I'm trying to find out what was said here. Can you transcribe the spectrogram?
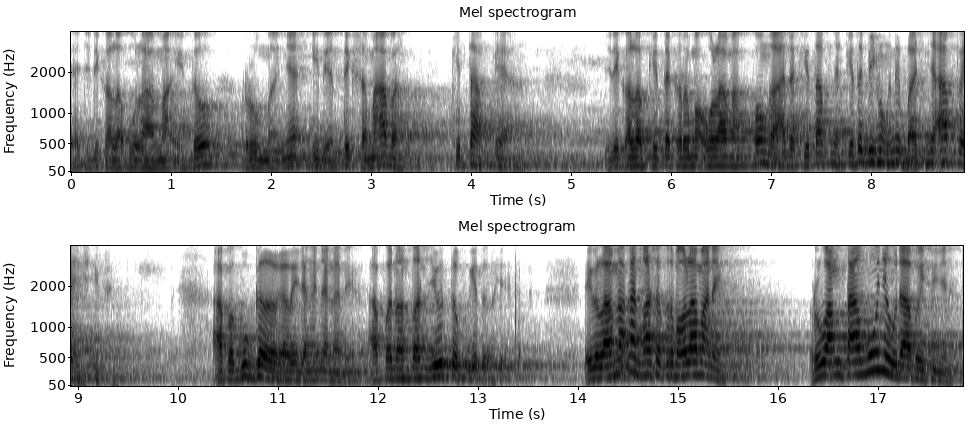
Ya jadi kalau ulama itu rumahnya identik sama apa? Kitab ya. Jadi kalau kita ke rumah ulama kok nggak ada kitabnya? Kita bingung ini bacanya apa ya? Apa Google kali jangan-jangan ya. Apa nonton YouTube gitu. Ya. ulama kan masuk ke rumah ulama nih. Ruang tamunya udah apa isinya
